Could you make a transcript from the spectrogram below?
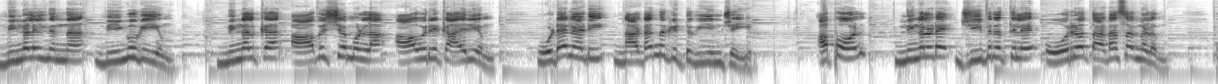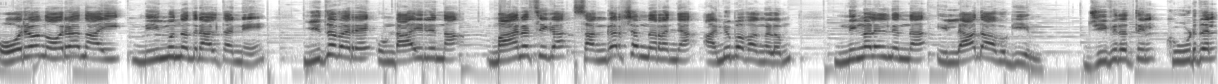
നിങ്ങളിൽ നിന്ന് നീങ്ങുകയും നിങ്ങൾക്ക് ആവശ്യമുള്ള ആ ഒരു കാര്യം ഉടനടി നടന്നു കിട്ടുകയും ചെയ്യും. അപ്പോൾ നിങ്ങളുടെ ജീവിതത്തിലെ ഓരോ തടസ്സങ്ങളും ഓരോന്നോരോന്നായി നീങ്ങുന്നതിനാൽ തന്നെ ഇതുവരെ ഉണ്ടായിരുന്ന മാനസിക സംഘർഷം നിറഞ്ഞ അനുഭവങ്ങളും നിങ്ങളിൽ നിന്ന് ഇല്ലാതാവുകയും ജീവിതത്തിൽ കൂടുതൽ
